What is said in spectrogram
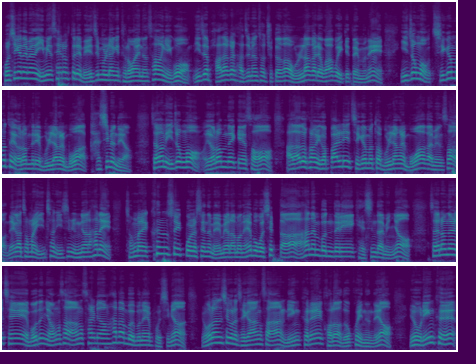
보시게 되면 이미 세력들의 매집 물량이 들어와 있는 상황이고 이제 바닥을 다지면서 주가가 올라가려고 하고 있기 때문에 이 종목 지금부터 여러분들이 물량을 모아 가시면 돼요. 자 그럼 이 종목 여러분들께서 아 나도 그럼 이거 빨리 지금부터 물량을 모아가면서 내가 정말 2026년 한 해 정말 큰 수익 볼 수 있는 매매를 한번 해보고 싶다 하는 분들이 계신다면요. 자 여러분들 제 모든 영상 설명 하단 부분을 보시면 이런 식으로 제가 항상 링크를 걸어 놓고 있는데요. 이 링크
